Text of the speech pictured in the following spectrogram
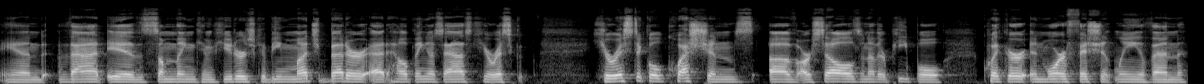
And that is something computers could be much better at helping us ask heuristic, heuristical questions of ourselves and other people quicker and more efficiently than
